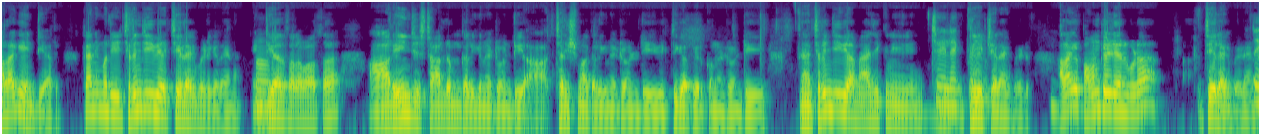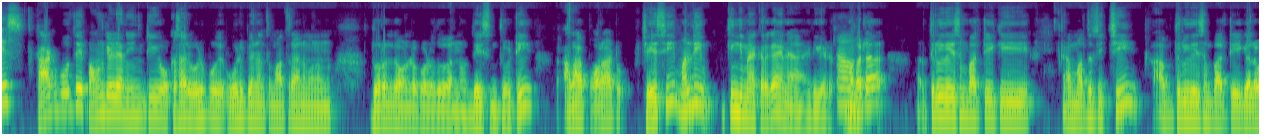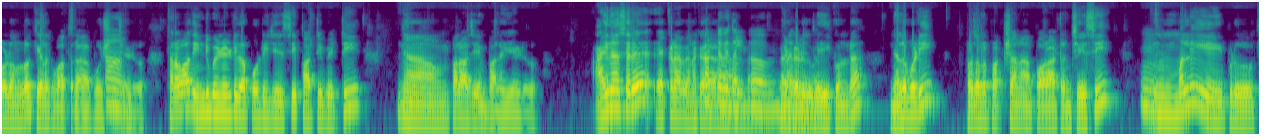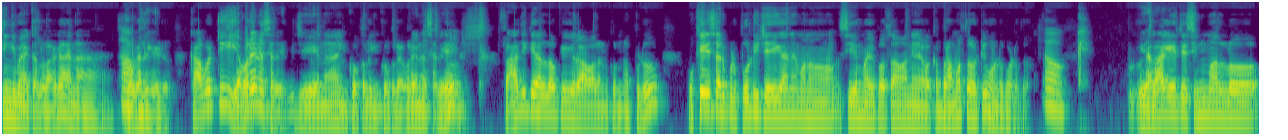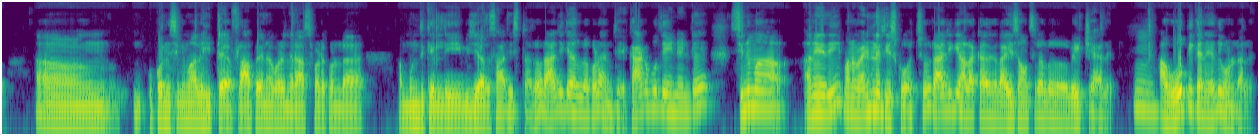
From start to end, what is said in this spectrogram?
అలాగే ఎన్టీఆర్. కానీ మరి చిరంజీవి చేయలేకపోయాడు కదా ఆయన. ఎన్టీఆర్ తర్వాత ఆ రేంజ్ స్టార్డమ్ కలిగినటువంటి ఆ చరిష్మా కలిగినటువంటి వ్యక్తిగా పేర్కొన్నటువంటి చిరంజీవి ఆ మ్యాజిక్ని. క్రియేట్ చేయలేకపోయాడు. అలాగే పవన్ కళ్యాణ్ కూడా చేయలేకపోయాడు ఆయన. కాకపోతే పవన్ కళ్యాణ్ ఏంటి ఒకసారి ఓడిపోయి ఓడిపోయినంత మాత్రాన మనం దూరంగా ఉండకూడదు అన్న ఉద్దేశంతో అలా పోరాటం చేసి మళ్ళీ కింగ్ మేకర్గా ఆయన ఎదిగాడు. మొదట తెలుగుదేశం పార్టీకి మద్దతు ఇచ్చి తెలుగుదేశం పార్టీ గెలవడంలో కీలక పాత్ర పోషించాడు. తర్వాత ఇండిపెండెంట్గా పోటీ చేసి పార్టీ పెట్టి పరాజయం పాలయ్యాడు. అయినా సరే ఎక్కడ వెనక వెనకడుగు. వేయకుండా నిలబడి ప్రజల పక్షాన పోరాటం చేసి మళ్ళీ ఇప్పుడు కింగ్ మేకర్ లాగా ఆయన అవ్వగలిగాడు. కాబట్టి ఎవరైనా సరే విజయ్ అయినా ఇంకొకరు ఇంకొకరు ఎవరైనా సరే. రాజకీయాల్లోకి రావాలనుకున్నప్పుడు ఒకేసారి ఇప్పుడు పోటీ చేయగానే మనం సీఎం అయిపోతాం అనే ఒక భ్రమతోటి ఉండకూడదు. ఓకే. ఇప్పుడు ఎలాగైతే సినిమాల్లో కొన్ని సినిమాలు హిట్ ఫ్లాప్ అయినా కూడా నిరాశపడకుండా ముందుకెళ్ళి విజయాలు సాధిస్తారో రాజకీయాల్లో కూడా అంతే. కాకపోతే ఏంటంటే సినిమా అనేది మనం వెంటనే తీసుకోవచ్చు. రాజకీయం అలా కాదు కదా ఐదు సంవత్సరాలు వెయిట్ చేయాలి. ఆ ఓపిక అనేది ఉండాలి.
